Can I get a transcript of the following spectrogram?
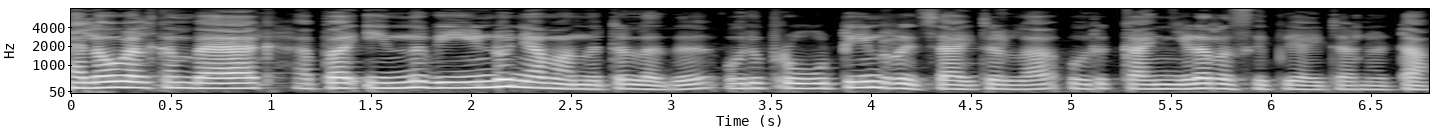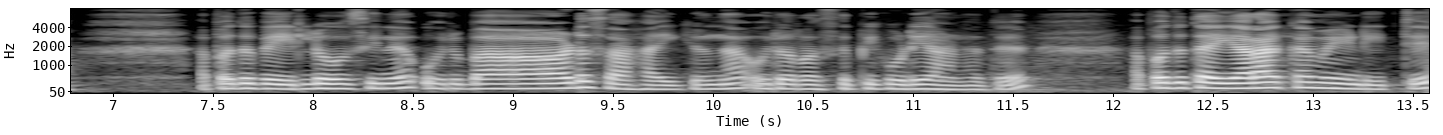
ഹലോ വെൽക്കം ബാക്ക് അപ്പോൾ ഇന്ന് വീണ്ടും ഞാൻ വന്നിട്ടുള്ളത് ഒരു പ്രോട്ടീൻ റിച്ച് ആയിട്ടുള്ള ഒരു കഞ്ഞിയുടെ റെസിപ്പി ആയിട്ടാണ് കേട്ടോ അപ്പോൾ അത് വെയിറ്റ് ലോസിന് ഒരുപാട് സഹായിക്കുന്ന ഒരു റെസിപ്പി കൂടിയാണത്. അപ്പോൾ അത് തയ്യാറാക്കാൻ വേണ്ടിയിട്ട്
